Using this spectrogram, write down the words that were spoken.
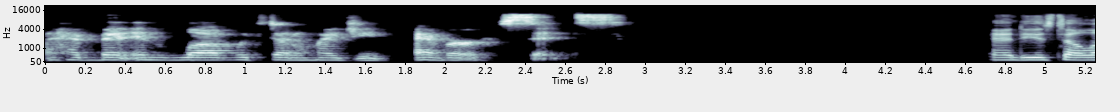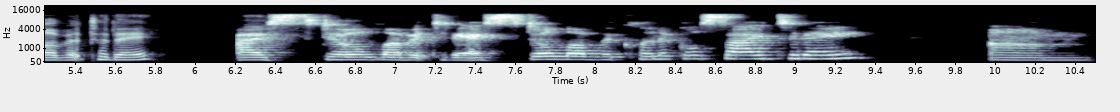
I have been in love with dental hygiene ever since. And do you still love it today? I still love it today. I still love the clinical side today. Um,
